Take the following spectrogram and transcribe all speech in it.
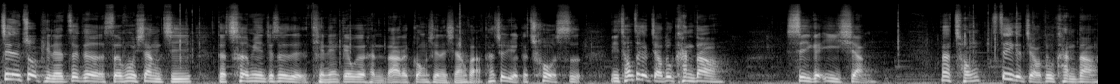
这件作品的这个蛇腹相机的侧面，就是甜甜给我一个很大的贡献的想法，它就有个错视，你从这个角度看到是一个意象，那从这个角度看到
